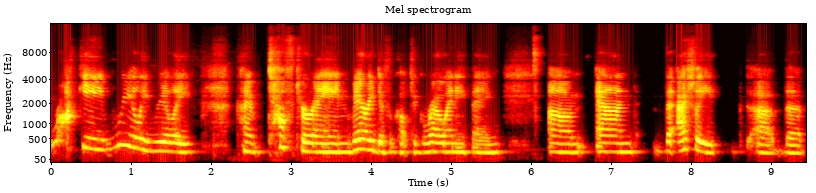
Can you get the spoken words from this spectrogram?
rocky, really, really kind of tough terrain, very difficult to grow anything. Um, and the actually uh, the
